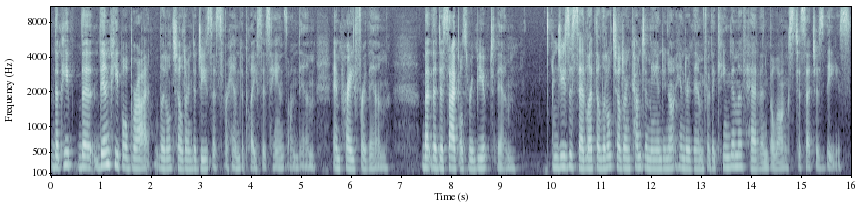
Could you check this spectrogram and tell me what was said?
the, peop- the Then people brought little children to Jesus for him to place his hands on them and pray for them. But the disciples rebuked them. And Jesus said, Let the little children come to me and do not hinder them, for the kingdom of heaven belongs to such as these.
